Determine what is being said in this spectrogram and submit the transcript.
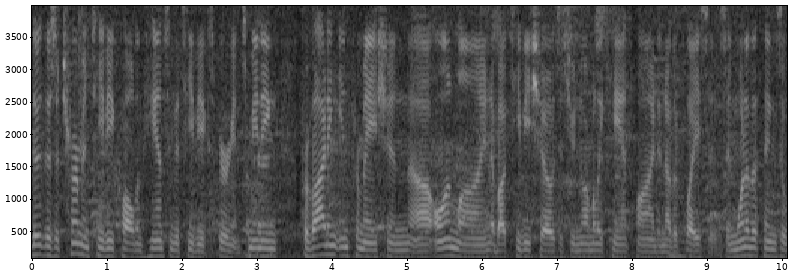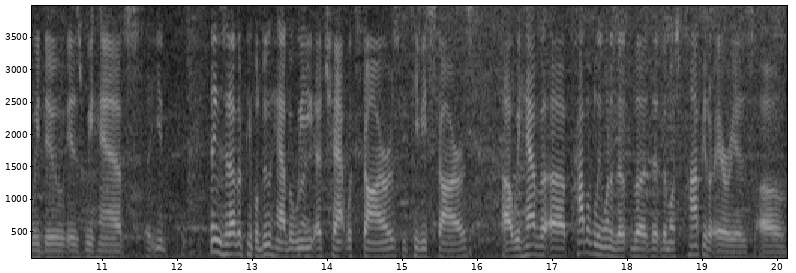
there, there's a term in TV called enhancing the TV experience, meaning providing information uh, online about TV shows that you normally can't find in other places. And one of the things that we do is we have uh, you, things that other people do have, but we uh, chat with stars, the TV stars. Uh, we have uh, probably one of the, the, the, the most popular areas of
